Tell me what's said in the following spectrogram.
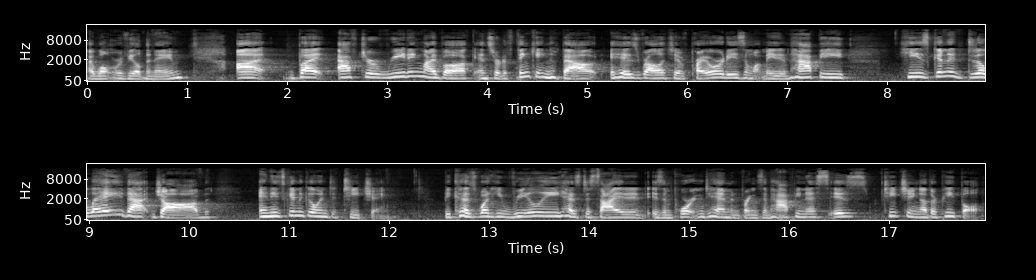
I won't reveal the name. Uh, but after reading my book and sort of thinking about his relative priorities and what made him happy, he's going to delay that job and he's going to go into teaching because what he really has decided is important to him and brings him happiness is teaching other people.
